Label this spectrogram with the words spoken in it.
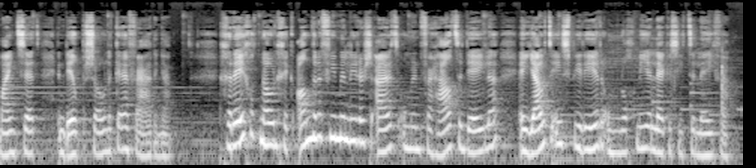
mindset en deel persoonlijke ervaringen. Geregeld nodig ik andere female leaders uit om hun verhaal te delen en jou te inspireren om nog meer legacy te leven.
